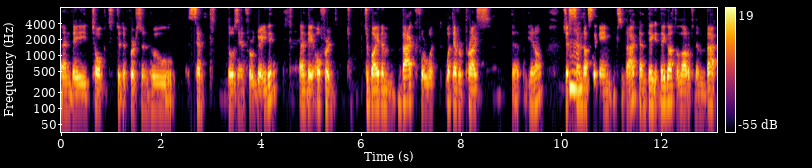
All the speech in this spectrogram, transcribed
and they talked to the person who sent those in for grading, and they offered to, to buy them back for what whatever price that you know. Just mm-hmm. send us the games back, and they they got a lot of them back.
